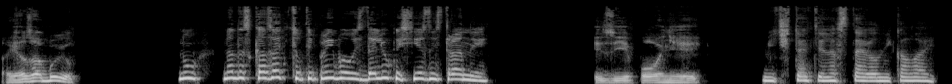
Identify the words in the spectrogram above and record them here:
а я забыл». «Ну, надо сказать, что ты прибыл из далекой снежной страны». «Из Японии», – мечтательно вставил Николай.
